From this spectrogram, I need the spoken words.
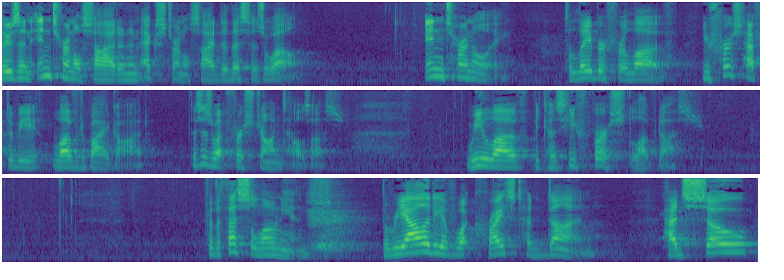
There's an internal side and an external side to this as well. Internally, to labor for love, you first have to be loved by God. This is what 1 John tells us. We love because he first loved us. For the Thessalonians, the reality of what Christ had done had so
